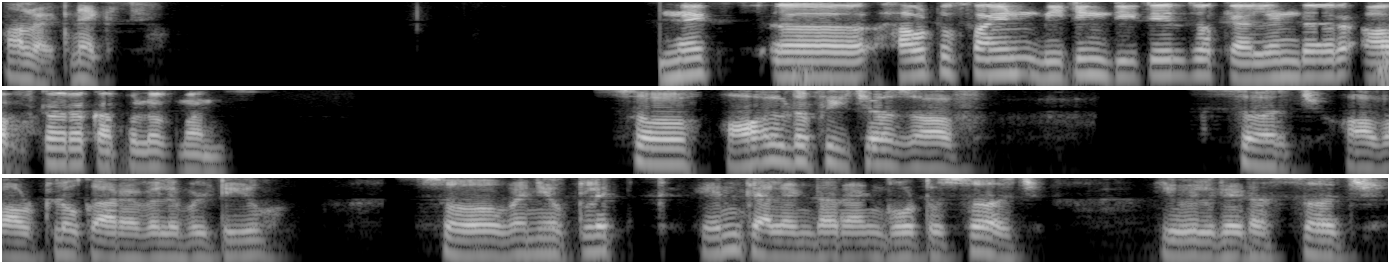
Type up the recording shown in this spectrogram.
All right, next. Next, uh, how to find meeting details or calendar after a couple of months. So all the features of search of Outlook are available to you. So when you click in calendar and go to search, you will get a search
